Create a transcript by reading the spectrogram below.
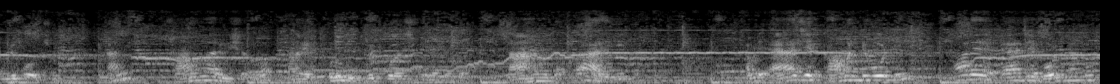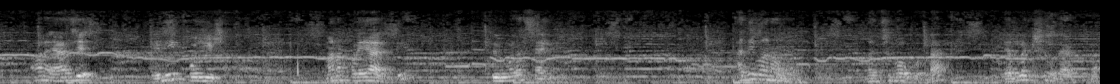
ఉండిపోవచ్చు. కానీ స్వామివారి విషయంలో మనం ఎప్పుడూ గుర్తుపెట్టుకోవాల్సింది ఏంటంటే నాహం తప్ప అడిగి కాబట్టి as a common devotee or as a board member or as a any position మన ప్రయారిటీ తిరుమల శాంతి అది మనం మర్చిపోకుండా నిర్లక్ష్యం లేకుండా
